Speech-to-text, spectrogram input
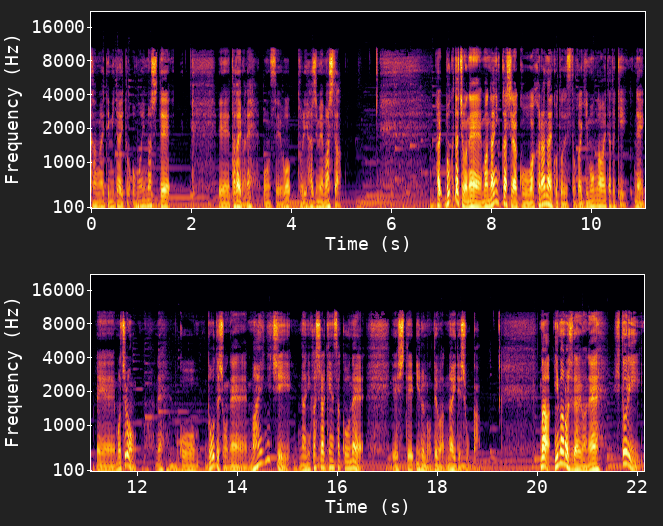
考えてみたいと思いまして、えー、ただいまね音声を取り始めました。はい、僕たちはね、まあ、何かしらこうわからないことですとか疑問が湧いた時ね、えー、もちろんね、こう、どうでしょうね。毎日何かしら検索をね、しているのではないでしょうか。まあ、今の時代はね、一人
